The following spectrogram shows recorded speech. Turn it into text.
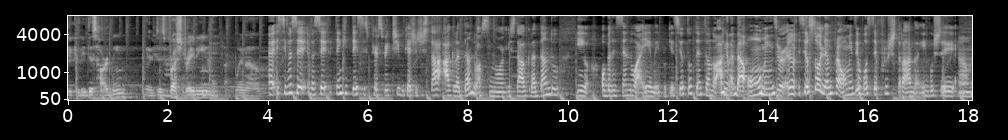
it can be disheartening just frustrating okay. when, um... é, se você você tem que ter essa perspectiva que a gente está agradando ao Senhor, está agradando e obedecendo a Ele, porque se eu estou tentando agradar homens, se eu estou olhando para homens, eu vou ser frustrada e vou ser um,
